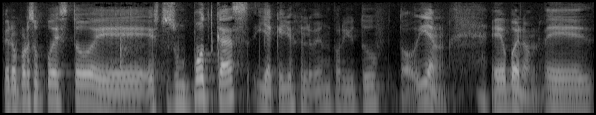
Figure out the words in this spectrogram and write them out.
Pero por supuesto, eh, esto es un podcast y aquellos que lo ven por YouTube, todo bien. Eh, bueno, eh,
